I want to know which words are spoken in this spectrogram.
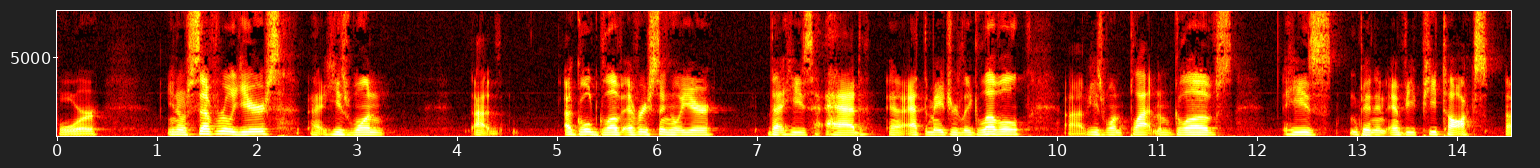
for, you know, several years. Uh, he's won uh, a Gold Glove every single year that he's had uh, at the major league level. Uh, he's won platinum gloves. He's been in MVP talks uh,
